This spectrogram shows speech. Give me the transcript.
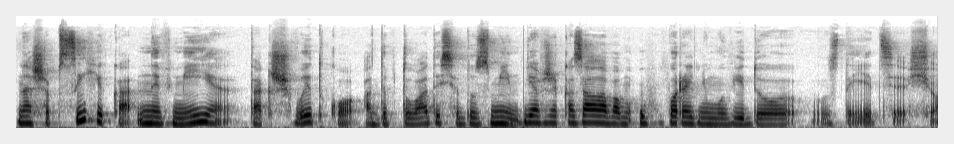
Наша психіка не вміє так швидко адаптуватися до змін. Я вже казала вам у попередньому відео, здається, що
